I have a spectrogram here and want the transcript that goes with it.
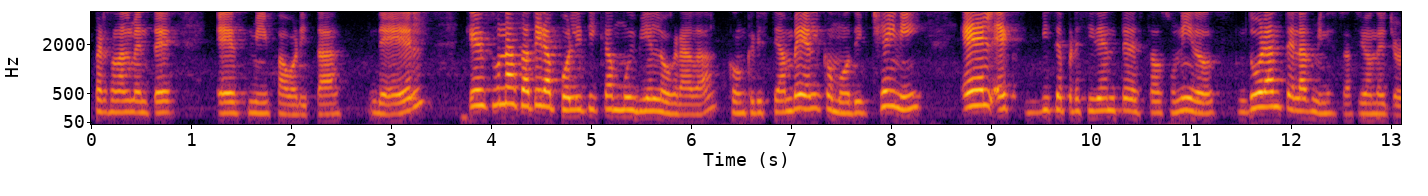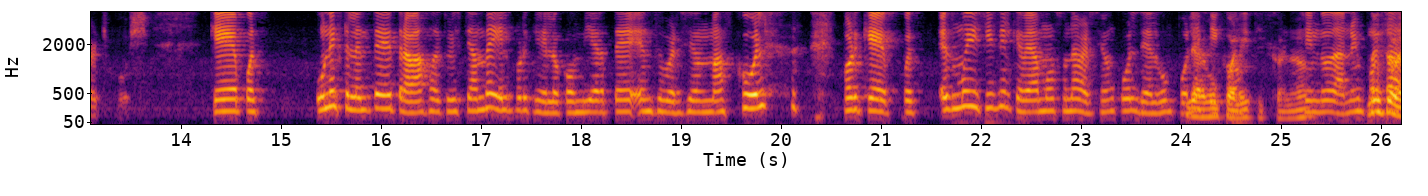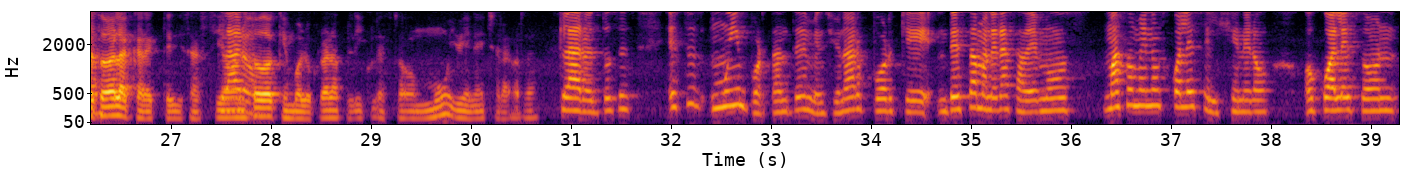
personalmente es mi favorita de él, que es una sátira política muy bien lograda, con Christian Bale como Dick Cheney, el ex vicepresidente de Estados Unidos durante la administración de George Bush, que pues un excelente trabajo de Christian Bale porque lo convierte en su versión más cool, porque pues es muy difícil que veamos una versión cool de algún de político. algún político, ¿no? Sin duda, no No, importa. y sobre todo la caracterización, Claro. todo que involucró a la película estuvo muy bien hecha, la verdad. Claro, entonces esto es muy importante de mencionar porque de esta manera sabemos más o menos cuál es el género o cuáles son,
